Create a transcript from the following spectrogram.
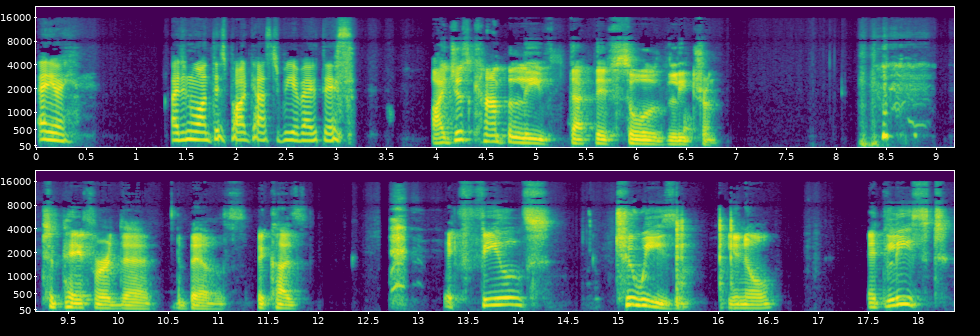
anyway, I didn't want this podcast to be about this. I just can't believe that they've sold Leitrim to pay for the, the bills because it feels too easy, you know. At least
